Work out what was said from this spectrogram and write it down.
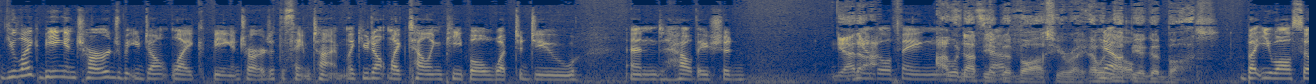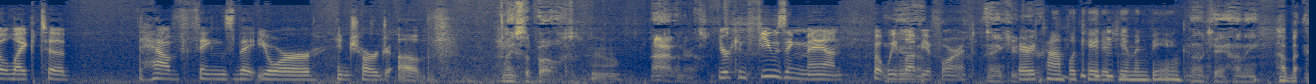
you like being in charge, but you don't like being in charge at the same time. Like you don't like telling people what to do and how they should Yeah, I handle things. I would not be a good boss. You're right. I would No. not be a good boss. But you also like to have things that you're in charge of. I suppose. Oh. I don't know. You're a confusing man, but we Yeah. love you for it. Thank you. Very dear. complicated human being. Okay, honey. How about,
